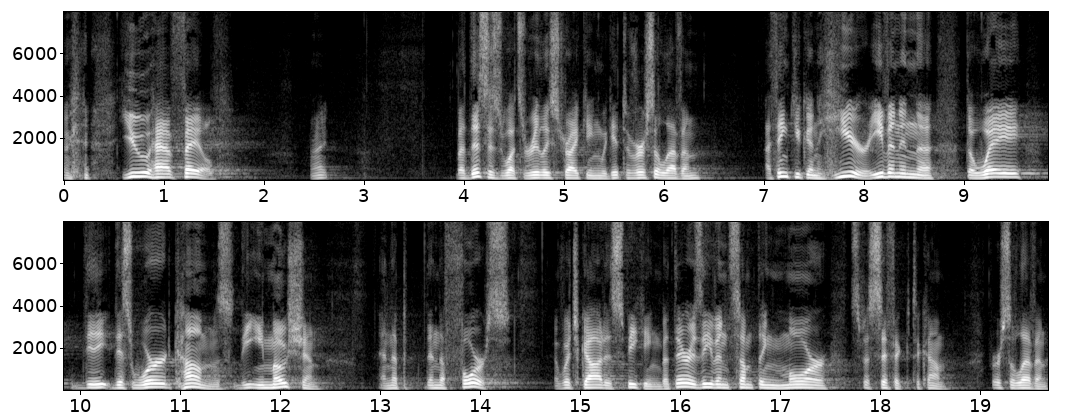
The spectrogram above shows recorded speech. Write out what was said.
you have failed, right? But this is what's really striking. We get to verse 11. I think you can hear, even in the, the way the, this word comes, the emotion and the, and the force of which God is speaking. But there is even something more specific to come. Verse 11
